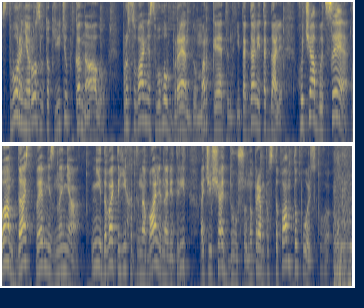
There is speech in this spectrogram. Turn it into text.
Створення розвиток YouTube каналу, просування свого бренду, маркетинг і так далі. і так далі. Хоча би це вам дасть певні знання. Ні, давайте їхати на балі, на ретріт, очищать душу. Ну прям по стопам Топольського. Ты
